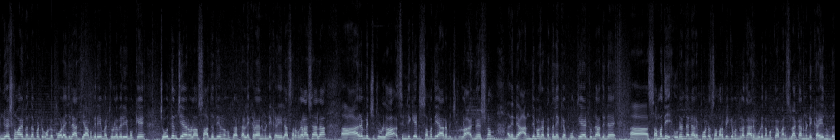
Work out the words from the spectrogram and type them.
അന്വേഷണവുമായി ബന്ധപ്പെട്ടുകൊണ്ട് കോളേജിലെ അധ്യാപകരെയും മറ്റുള്ളവരെയും ഒക്കെ ചോദ്യം ചെയ്യാനുള്ള സാധ്യതയും നമുക്ക് തള്ളിക്കളയാൻ വേണ്ടി കഴിയില്ല. സർവകലാശാല ആരംഭിച്ചിട്ടുള്ള സിൻഡിക്കേറ്റ് സമിതി ആരംഭിച്ചിട്ടുള്ള അന്വേഷണം അതിന്റെ അന്തിമഘട്ടത്തിലേക്ക് പൂർത്തിയായിട്ടുണ്ട്. അതിന്റെ ആ, സമിതി ഉടൻ തന്നെ റിപ്പോർട്ട് സമർപ്പിക്കുമെന്നുള്ള കാര്യം കൂടി നമുക്ക് മനസ്സിലാക്കാൻ വേണ്ടി കഴിയുന്നുണ്ട്.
